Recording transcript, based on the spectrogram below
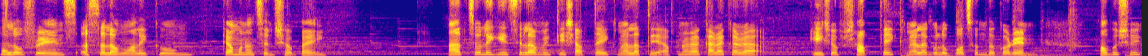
হ্যালো ফ্রেন্ডস আসসালামু আলাইকুম কেমন আছেন সবাই? আজ চলে গিয়েছিলাম একটি সাপ্তাহিক মেলাতে। আপনারা কারা কারা এইসব সাপ্তাহিক মেলাগুলো পছন্দ করেন, অবশ্যই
